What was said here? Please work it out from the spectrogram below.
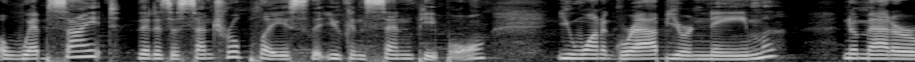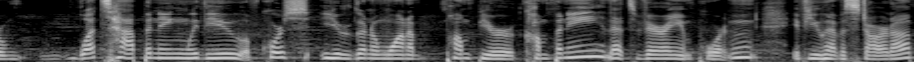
a website that is a central place that you can send people. You want to grab your name no matter what's happening with you. Of course, you're going to want to pump your company. That's very important if you have a startup.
